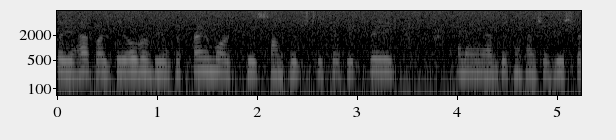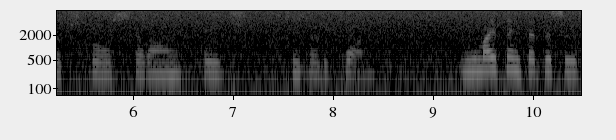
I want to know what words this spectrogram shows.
So you have like the overview of the framework is on page 233, and then you have different kinds of research tools that are on page 234. And you might think that this is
